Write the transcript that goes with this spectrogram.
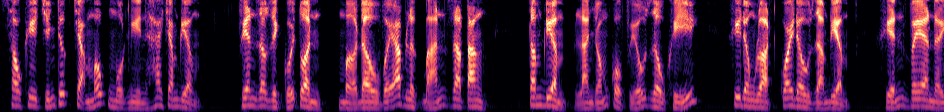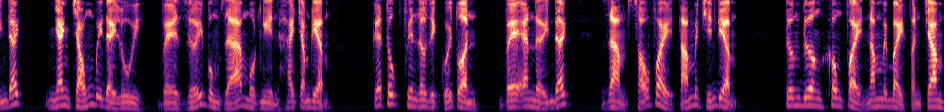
sau khi chính thức chạm mốc 1.200 điểm, phiên giao dịch cuối tuần mở đầu với áp lực bán gia tăng. Tâm điểm là nhóm cổ phiếu dầu khí khi đồng loạt quay đầu giảm điểm, khiến VN Index nhanh chóng bị đẩy lùi về dưới vùng giá 1.200 điểm. Kết thúc phiên giao dịch cuối tuần, VN Index giảm 6,89 điểm, tương đương 0,57%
